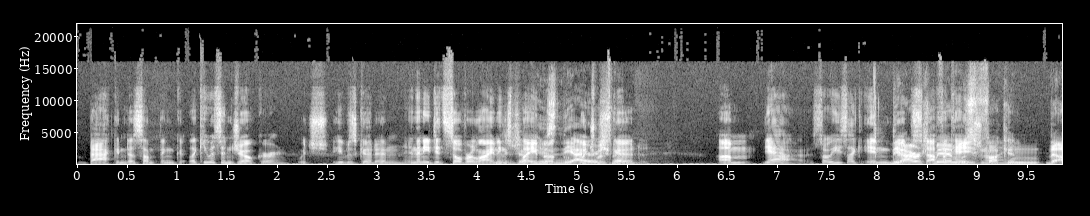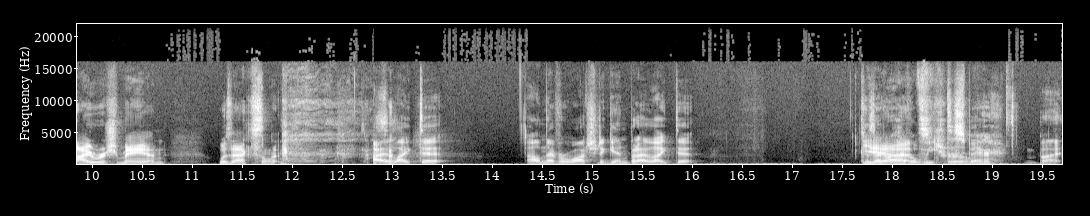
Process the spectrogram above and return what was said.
back and does something good. like he was in Joker, which he was good in, and then he did Silver Linings Joker. Playbook, in The which was good. Um, yeah. So he's like in The good stuff Irishman was fucking the Irish man was excellent. I liked it. I'll never watch it again, but I liked it. Because I don't have a week true. to spare. but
